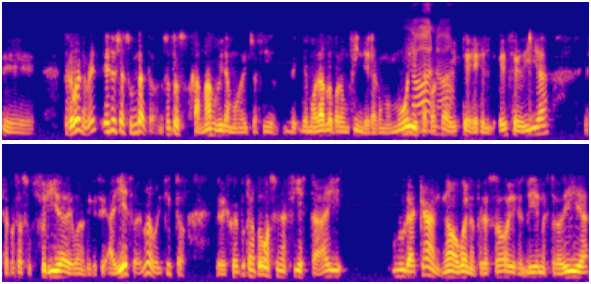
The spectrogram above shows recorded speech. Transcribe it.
Eh, pero bueno, ¿ves? Eso ya es un dato. Nosotros jamás hubiéramos hecho así, de, de para un fin de, era como muy esa cosa, ¿viste? Es el, ese día, esa cosa sufrida de, bueno, que ser, hay eso de nuevo, insisto. Pero hijo de puta, no podemos hacer una fiesta, hay un huracán. No, bueno, pero eso hoy es el día, nuestro día,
